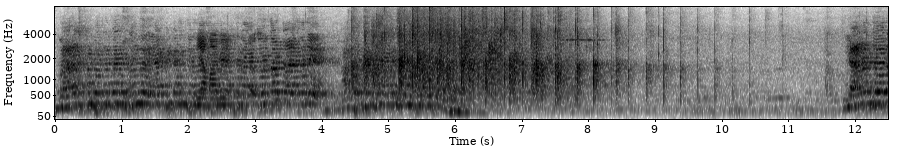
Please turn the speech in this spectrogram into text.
महाराष्ट्र पत्रकार संघ या ठिकाणी त्यांना या मागे. सन्मानित केलं आहे. जोरदार टाळ्यामध्ये आपण त्यांना या ठिकाणी स्वागत करतो. यानंतर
